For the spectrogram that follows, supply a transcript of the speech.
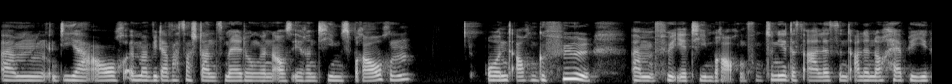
ähm, die ja auch immer wieder Wasserstandsmeldungen aus ihren Teams brauchen und auch ein Gefühl ähm, für ihr Team brauchen. Funktioniert das alles? Sind alle noch happy?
